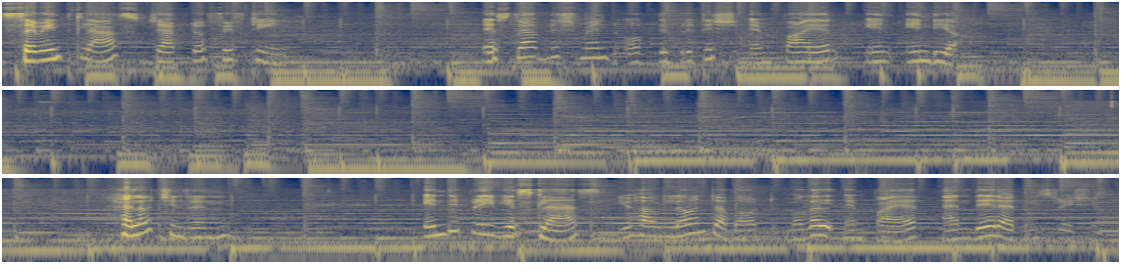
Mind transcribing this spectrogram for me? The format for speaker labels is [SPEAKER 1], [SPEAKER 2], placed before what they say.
[SPEAKER 1] 7th class, chapter 15 Establishment of the British Empire in India. Hello, children. In the previous class, you have learnt about Mughal Empire and their administration.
